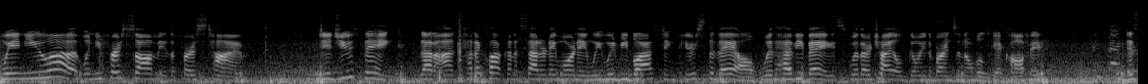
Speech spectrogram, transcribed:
When you uh when you first saw me the first time, did you think that on 10 o'clock on a Saturday morning we would be blasting Pierce the Veil with heavy bass with our child going to Barnes and Noble to get coffee? Is-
